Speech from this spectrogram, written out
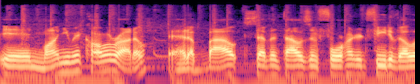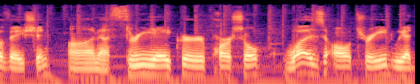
In Monument, Colorado at about 7,400 feet of elevation on a three acre parcel. Was all treed. We had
